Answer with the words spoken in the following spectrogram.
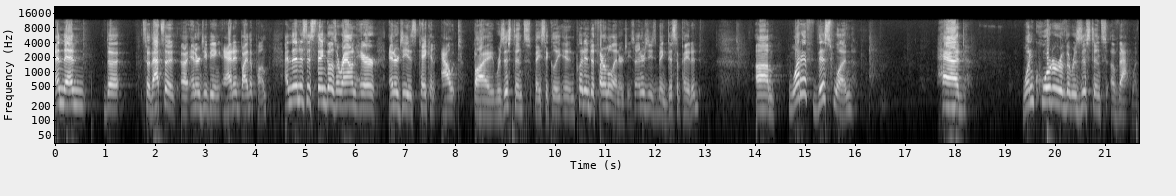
and then the, so that's a, uh, energy being added by the pump, and then as this thing goes around here, energy is taken out by resistance, basically, and put into thermal energy. So energy is being dissipated. Um, what if this one had one quarter of the resistance of that one?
